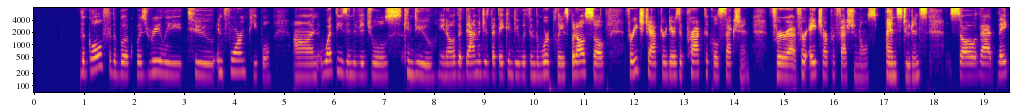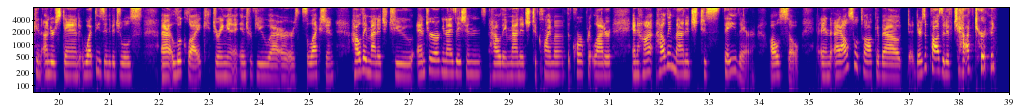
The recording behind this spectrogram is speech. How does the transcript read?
The goal for the book was really to inform people on what these individuals can do, you know, the damages that they can do within the workplace, but also for each chapter there's a practical section for uh, for HR professionals and students so that they can understand what these individuals uh, look like during an interview uh, or, selection, how they manage to enter organizations, how they manage to climb up the corporate ladder, and how, how they manage to stay there also. And I also talk about there's a positive chapter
